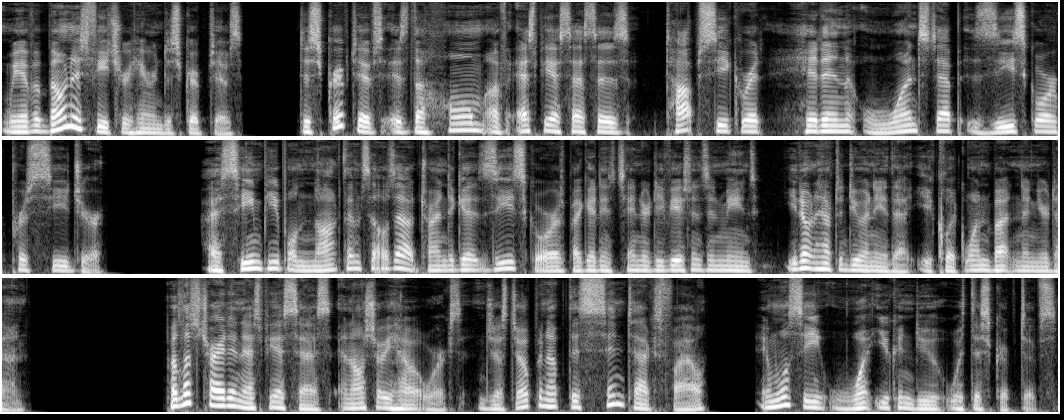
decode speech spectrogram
we have a bonus feature here in descriptives. Descriptives is the home of SPSS's top secret hidden one-step z-score procedure. I've seen people knock themselves out trying to get z-scores by getting standard deviations and means. You don't have to do any of that. You click one button and you're done. But let's try it in SPSS and I'll show you how it works. Just open up this syntax file and we'll see what you can do with descriptives.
